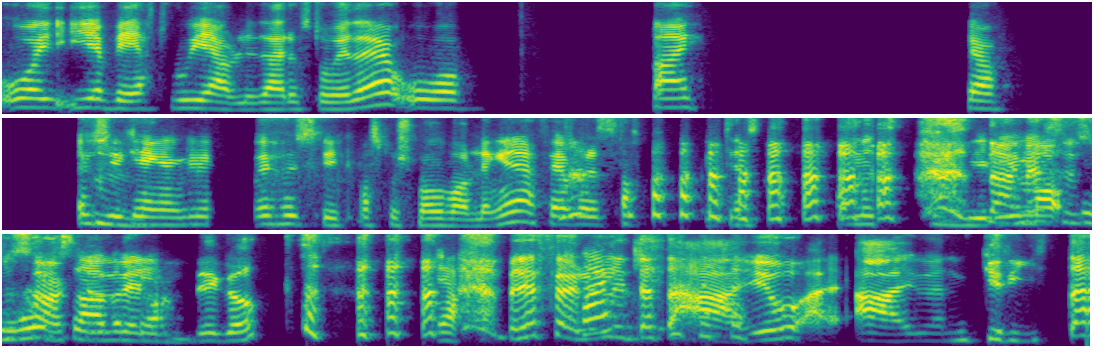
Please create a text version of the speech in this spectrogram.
og jeg vet hvor jævlig det er å stå i det, og Nei. Ja. Jeg husker ikke engang jeg husker ikke hva spørsmålet var lenger, for jeg bare snakket om et Nei, volume men jeg av syns du ord, sånn, veldig godt. Ja. Men jeg føler Takk. litt dette er jo, er jo en gryte.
